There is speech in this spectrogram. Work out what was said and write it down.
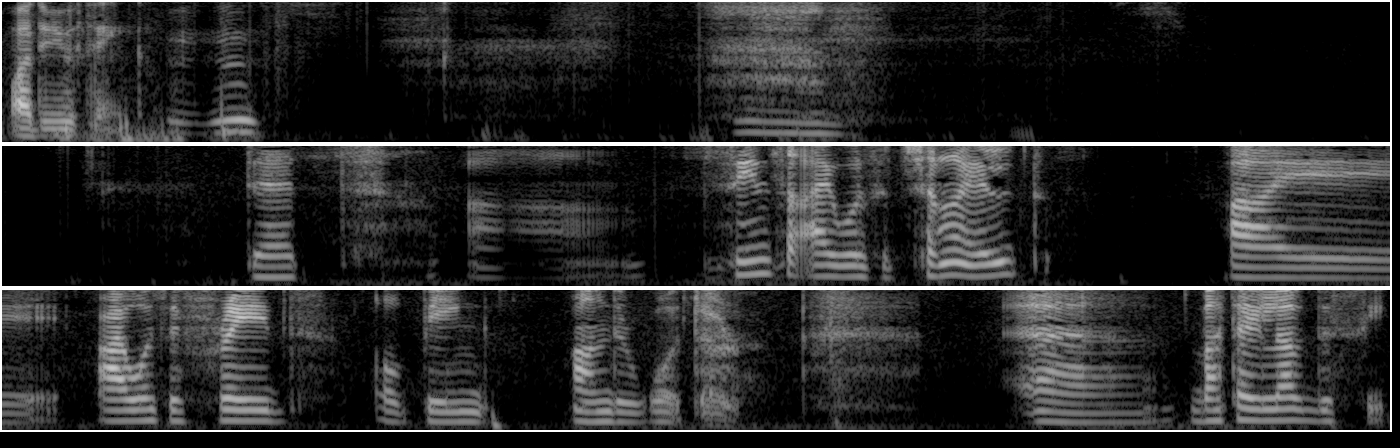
What do you think? Mm-hmm. Um, that um, since I was a child, I I was afraid of being underwater, uh, but I love the sea.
